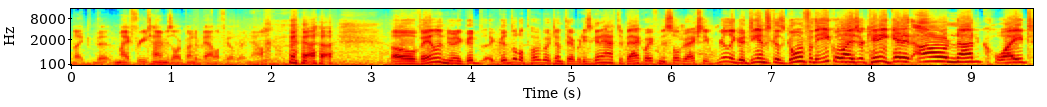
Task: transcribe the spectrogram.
like the, my free time is all going to Battlefield right now. oh, Valen doing a good a good little pogo jump there, but he's going to have to back away from the soldier. Actually, really good DM skills going for the equalizer. Can he get it? Oh, not quite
